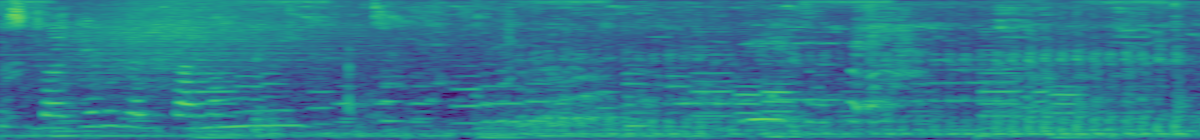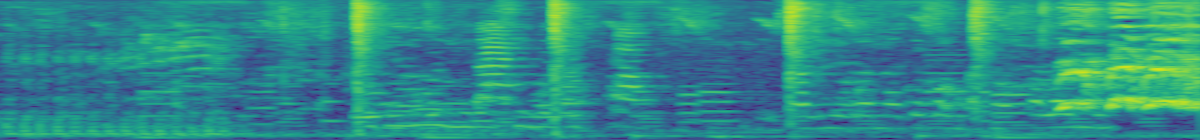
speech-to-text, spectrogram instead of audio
Terus sebagian udah ditanam nih sayuran aja kok nggak apa-apa lagi kali ya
